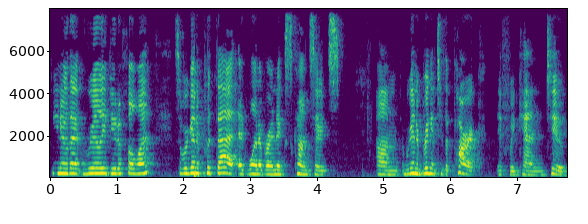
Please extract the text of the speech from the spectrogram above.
You know that really beautiful one. So we're going to put that at one of our next concerts. Um, we're going to bring it to the park if we can too.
